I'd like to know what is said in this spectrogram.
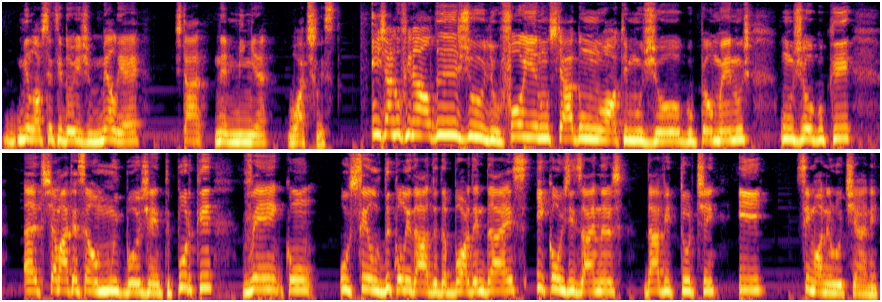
1902 Méliès está na minha watchlist. E já no final de julho foi anunciado um ótimo jogo, pelo menos um jogo que uh, chama a atenção muito boa gente, porque vem com o selo de qualidade da Board Dice e com os designers David Turci e Simone Luciani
